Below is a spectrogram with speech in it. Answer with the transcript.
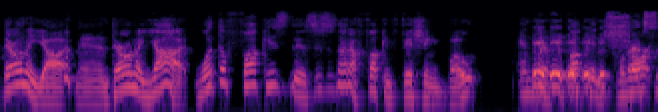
they're on a yacht, man. They're on a yacht. What the fuck is this? This is not a fucking fishing boat. And they're fucking Well, shark. that's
